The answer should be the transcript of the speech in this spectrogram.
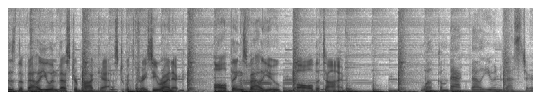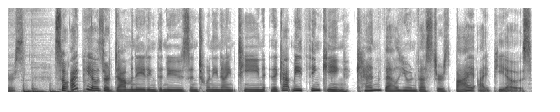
is the Value Investor Podcast with Tracey Ryniec. All things value, all the time. Welcome back, value investors. So, IPOs are dominating the news in 2019, and it got me thinking can value investors buy IPOs?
